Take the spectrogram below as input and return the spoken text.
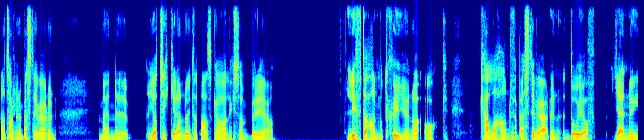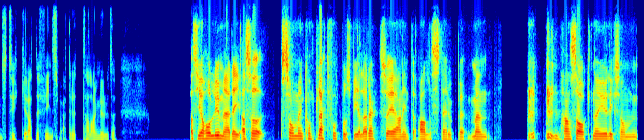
Antagligen den bästa i världen. Men eh, jag tycker ändå inte att man ska liksom börja lyfta han mot skyarna och kalla han för bäst i världen då jag genuint tycker att det finns bättre talang där ute. Alltså jag håller ju med dig. Alltså som en komplett fotbollsspelare så är han inte alls där uppe. Men han saknar ju liksom...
